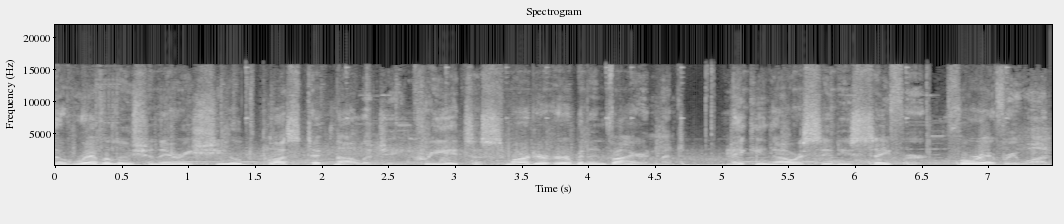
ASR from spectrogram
The revolutionary Shield Plus technology creates a smarter urban environment, making our cities safer for everyone.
